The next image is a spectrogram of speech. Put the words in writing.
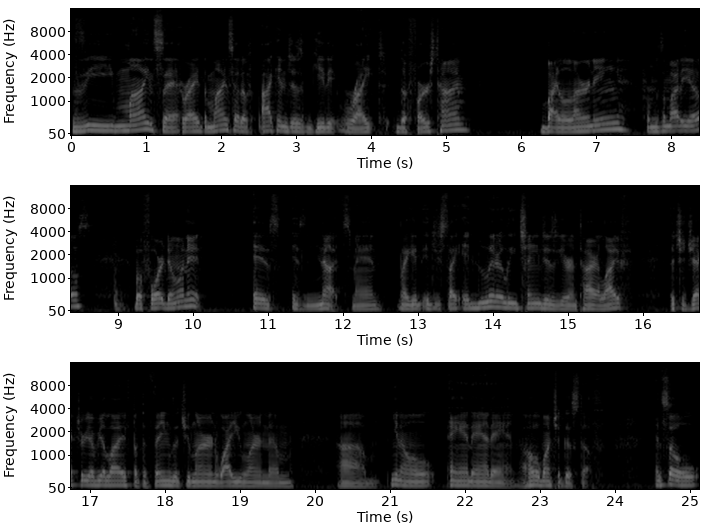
the mindset, right? The mindset of I can just get it right the first time by learning from somebody else before doing it is is nuts, man. Like it, it just like it literally changes your entire life, the trajectory of your life, but the things that you learn, why you learn them, um, you know, and and and a whole bunch of good stuff. And so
